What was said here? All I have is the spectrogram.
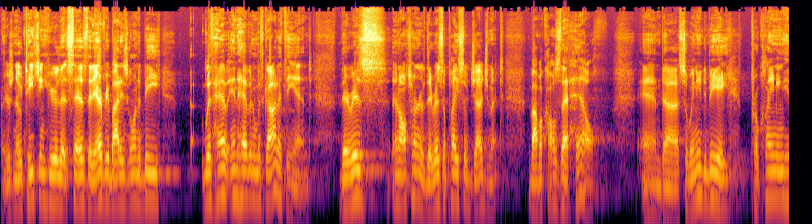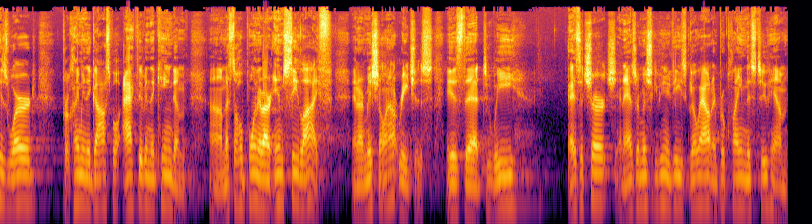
There's no teaching here that says that everybody's going to be with in heaven with God at the end. There is an alternative. There is a place of judgment. The Bible calls that hell. And uh, so we need to be proclaiming His word, proclaiming the gospel, active in the kingdom. Um, that's the whole point of our MC life and our missional outreaches is that we, as a church and as our mission communities, go out and proclaim this to Him.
